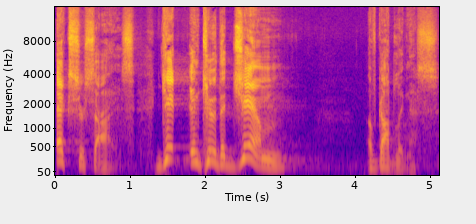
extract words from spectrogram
exercise, get into the gym of godliness.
